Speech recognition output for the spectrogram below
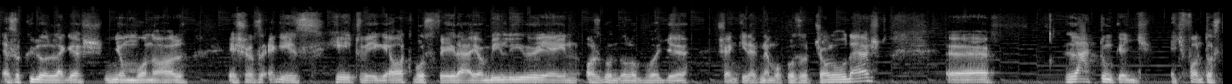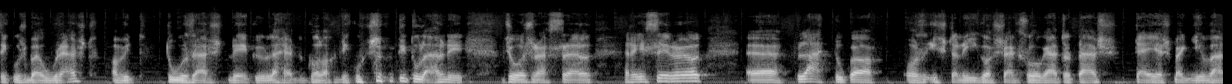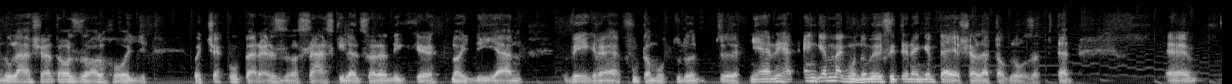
Ez a különleges nyomvonal és az egész hétvége atmoszférája, milliója, én azt gondolom, hogy senkinek nem okozott csalódást. Láttunk egy, egy fantasztikus beugrást, amit túlzás nélkül lehet galaktikus titulálni George Russell részéről. Láttuk a, az isteni igazságszolgáltatás teljes megnyilvánulását azzal, hogy, hogy Csekó Perez a 190. nagy díján végre futamot tudott nyerni. Hát engem, megmondom őszintén, engem teljesen letaglózott. Tehát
